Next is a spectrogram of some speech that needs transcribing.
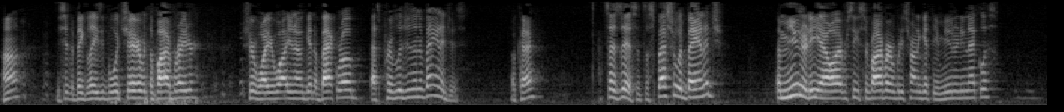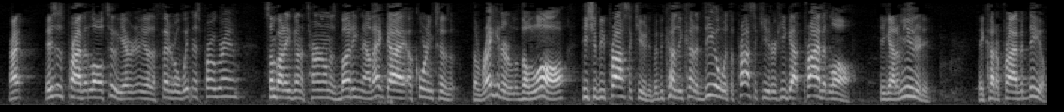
Huh? You sit in the big La-Z-Boy chair with the vibrator. Sure, while you're you know getting a back rub, that's privileges and advantages. Okay? It says this: it's a special advantage, immunity. I'll ever see Survivor. Everybody's trying to get the immunity necklace, right? This is private law too. You ever you know the federal witness program? Somebody's going to turn on his buddy. Now that guy, according to the regular the law, he should be prosecuted. But because he cut a deal with the prosecutor, he got private law. He got immunity. They cut a private deal.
